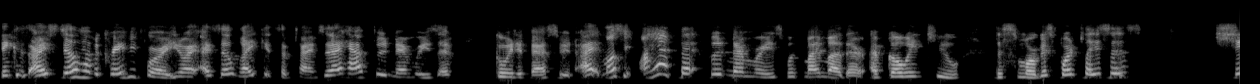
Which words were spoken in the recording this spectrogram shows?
thing because I still have a craving for it. You know, I, I still like it sometimes, and I have food memories of going to fast food. I mostly I have food memories with my mother of going to the smorgasbord places. She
